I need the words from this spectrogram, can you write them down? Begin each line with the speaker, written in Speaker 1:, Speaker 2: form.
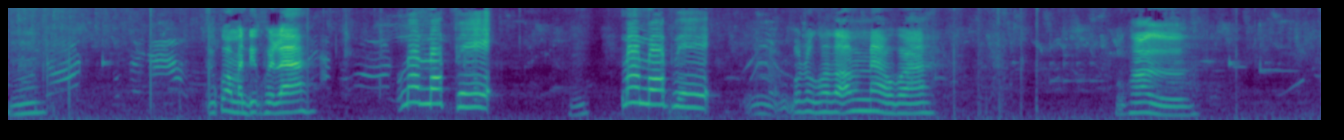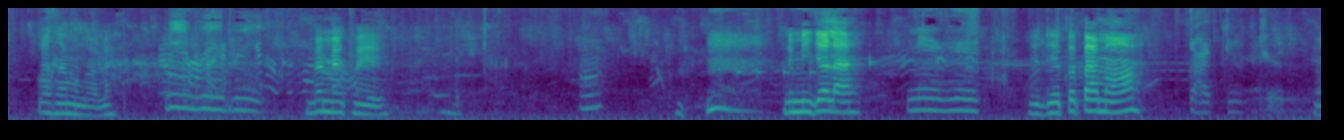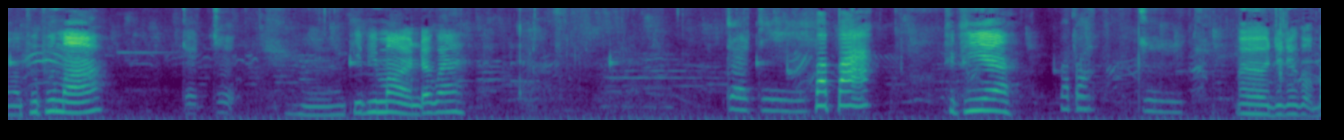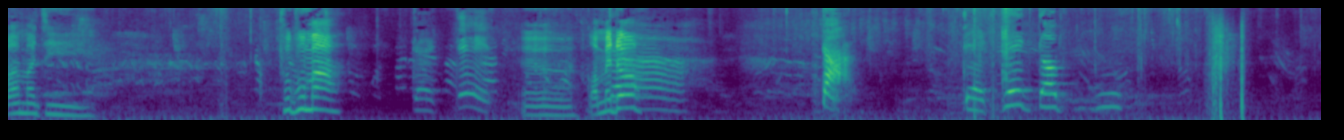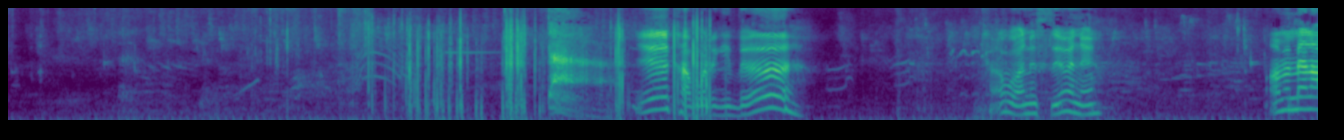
Speaker 1: ừ. Chú qua mà được phải là
Speaker 2: mẹ mẹ bê
Speaker 1: ừ.
Speaker 2: Mẹ mẹ bê
Speaker 1: bắt đầu qua đó mèo qua cô khoa ừ qua xem mọi người đây.
Speaker 2: Mẹ mẹ bê
Speaker 1: mẹ mẹ khuê nên mình cho là
Speaker 2: mẹ mẹ
Speaker 1: để để papa mà
Speaker 2: cha chú chú
Speaker 1: ờ, phu phu mà
Speaker 2: chú
Speaker 1: พี่พี่มอนได้ว่า
Speaker 2: จีจีป้าป้า
Speaker 1: พี่พี่อะ
Speaker 2: ป้าป้าจี
Speaker 1: เออเดี๋ยวก็บ้ามาจีพูพูมา
Speaker 2: จีจี
Speaker 1: เออก็ไม่ดู
Speaker 2: จ้าจีจีกับ
Speaker 1: ಏ ಕಾಬಾಡಗಿದ್ದು ಕಾಬು ಅನಿಸ್ತೀವನೇ ಆಮೇಲೆ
